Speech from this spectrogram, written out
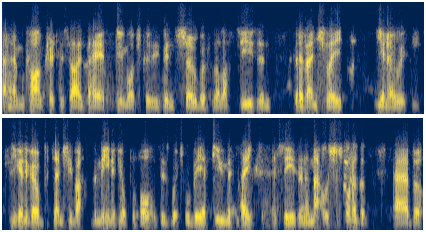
Um, we can't criticise De Gea too much because he's been sober for the last season. But eventually, you know, you're going to go potentially back to the mean of your performances, which will be a few mistakes this season, and that was just one of them. Uh, but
